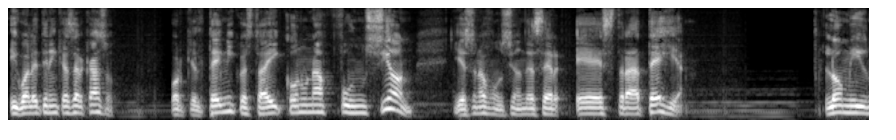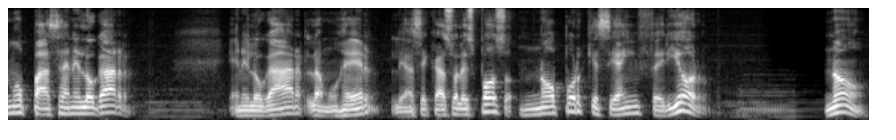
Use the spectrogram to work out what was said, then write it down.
igual le tienen que hacer caso. Porque el técnico está ahí con una función y es una función de hacer estrategia. Lo mismo pasa en el hogar. En el hogar, la mujer le hace caso al esposo, no porque sea inferior. No,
